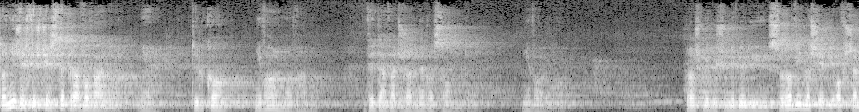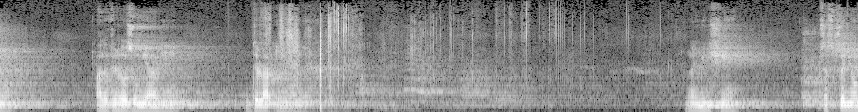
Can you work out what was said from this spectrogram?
To nie, że jesteście zdeprawowani. Nie. Tylko nie wolno wam wydawać żadnego sądu. Nie wolno. Prośmy, byśmy byli surowi dla siebie, owszem, ale wyrozumiali dla innych. Najmilsi, przestrzenią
